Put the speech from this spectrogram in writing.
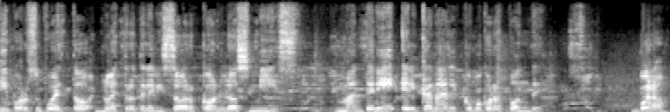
y por supuesto nuestro televisor con los Mis. Mantení el canal como corresponde. Bueno,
